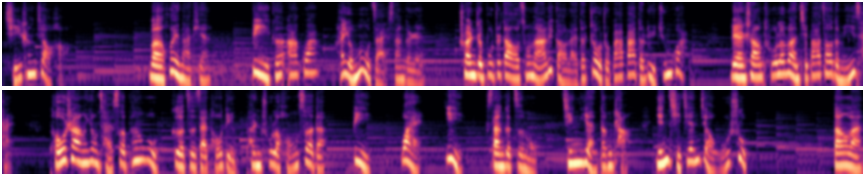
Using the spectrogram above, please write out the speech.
齐声叫好。晚会那天，B 跟阿瓜。还有木仔三个人，穿着不知道从哪里搞来的皱皱巴巴的绿军褂，脸上涂了乱七八糟的迷彩，头上用彩色喷雾各自在头顶喷出了红色的 B Y E 三个字母，惊艳登场，引起尖叫无数。当晚，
